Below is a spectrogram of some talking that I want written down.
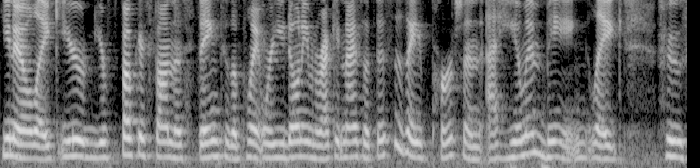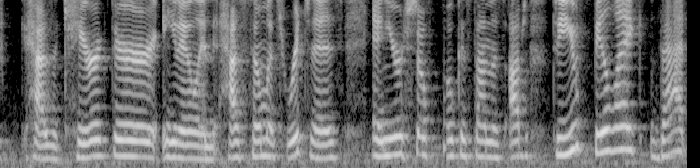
You know, like you're you're focused on this thing to the point where you don't even recognize that this is a person, a human being, like who's has a character, you know, and has so much richness, and you're so focused on this object. Do you feel like that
